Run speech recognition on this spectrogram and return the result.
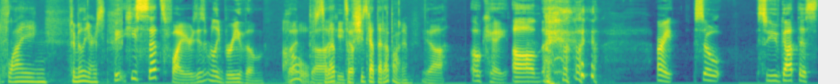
flying familiars. He, he sets fires. He doesn't really breathe them. But, oh, uh, so that he so def- she's got that up on him. Yeah. Okay. Um All right. So so you've got this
